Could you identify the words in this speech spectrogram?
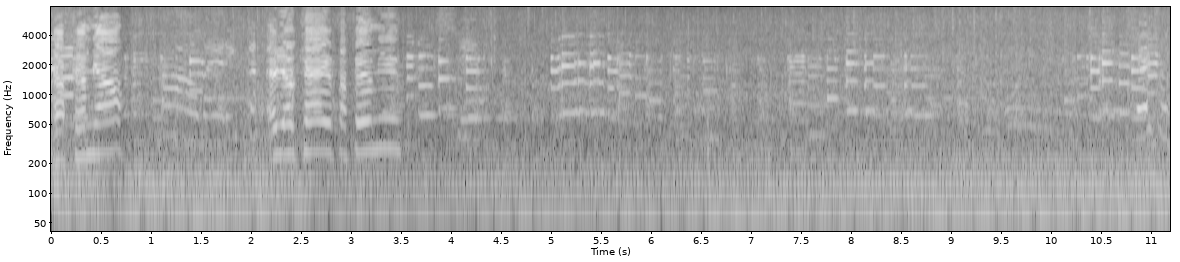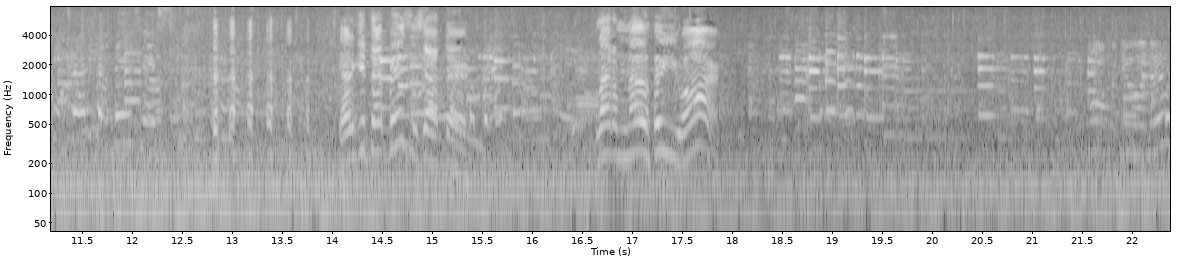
Can I film y'all? Are you okay if I film you? Special controls of business. Got to get that business out there. Let them know who you are. How we doing now?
